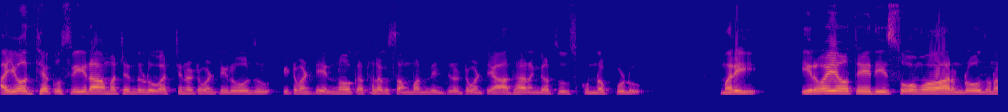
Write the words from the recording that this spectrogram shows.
అయోధ్యకు శ్రీరామచంద్రుడు వచ్చినటువంటి రోజు. ఇటువంటి ఎన్నో కథలకు సంబంధించినటువంటి ఆధారంగా చూసుకున్నప్పుడు మరి ఇరవయో తేదీ సోమవారం రోజున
